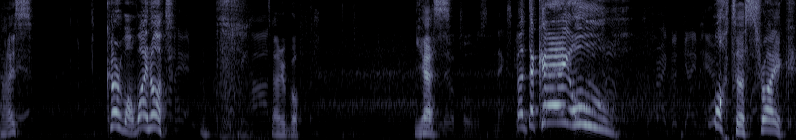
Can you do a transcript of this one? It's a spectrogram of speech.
Nice. Curve one, why not? Here. Working hard. Terrible. Yes. Benteke! Oh! It's a very good game here. What a strike!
